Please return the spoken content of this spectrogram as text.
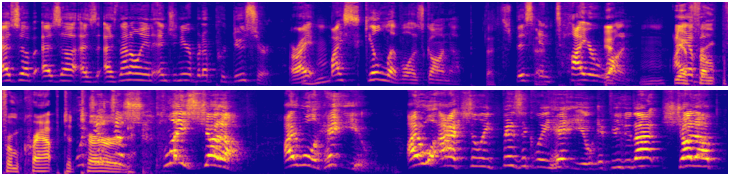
as a as a as, as not only an engineer but a producer. All right? my skill level has gone up. Mm-hmm. That's- this that- entire run. I Yeah, from a- from crap to Would turd. just please shut up? I will hit you. I will actually physically hit you if you do not shut up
